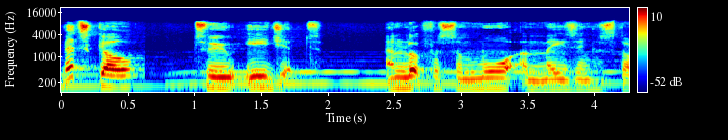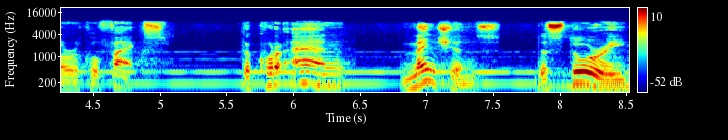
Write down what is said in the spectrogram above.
Let's go to Egypt and look for some more amazing historical facts. The Quran mentions the story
